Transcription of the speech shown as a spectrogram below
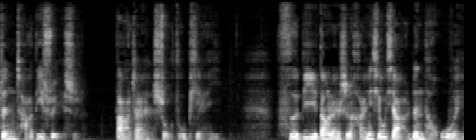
斟茶递水时，大占手足便宜。四壁当然是含羞下任他胡为。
